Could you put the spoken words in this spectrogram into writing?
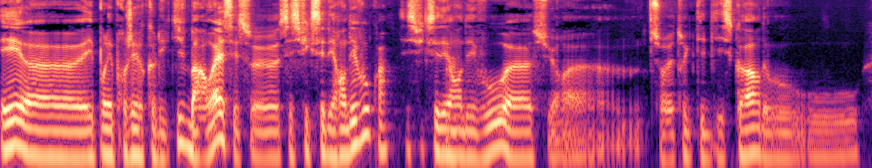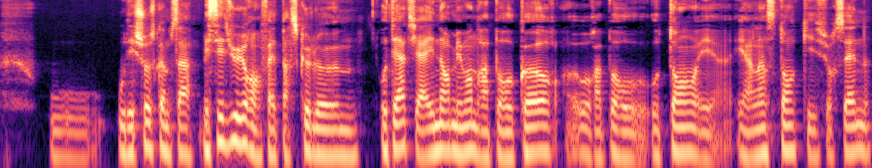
Et, euh, et pour les projets collectifs, ben ouais, c'est se, se fixer des rendez-vous, quoi. C'est se fixer des rendez-vous euh, sur euh, sur le truc type Discord ou, ou, ou des choses comme ça. Mais c'est dur en fait parce que le au théâtre, il y a énormément de rapports au corps, au rapport au, temps et, et, à l'instant qui est sur scène.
